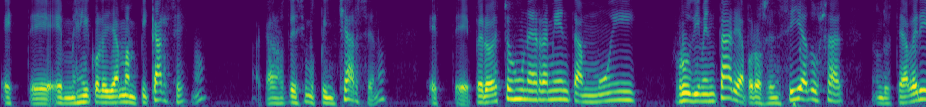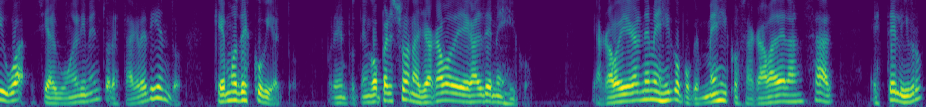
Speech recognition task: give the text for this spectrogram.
Este, en México le llaman picarse, ¿no? Acá nosotros decimos pincharse, ¿no? Este, pero esto es una herramienta muy rudimentaria, pero sencilla de usar, donde usted averigua si algún alimento le está agrediendo. ¿Qué hemos descubierto? Por ejemplo, tengo personas, yo acabo de llegar de México, y acabo de llegar de México porque en México se acaba de lanzar este libro,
